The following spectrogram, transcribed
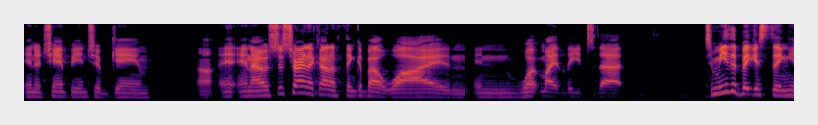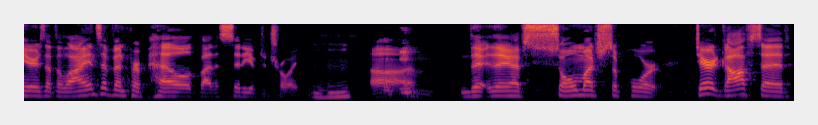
in a championship game. Uh, and, and I was just trying to kind of think about why and, and what might lead to that. To me, the biggest thing here is that the Lions have been propelled by the city of Detroit. Mm-hmm. Um, they, they have so much support. Jared Goff said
